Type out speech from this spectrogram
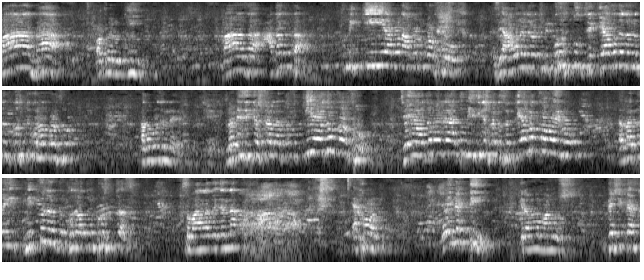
মা দা অথবা কি? মাজা আদান্তা, তুমি কি এমন আমল করছ যে আমলের জন্য তুমি প্রস্তুত, যে কেমনের জন্য তুমি প্রস্তুতি গ্রহণ করছ? কথা বলছেন না? নবী জিজ্ঞেস করলেন, তুমি কি অর্জন করছ? যে অর্জনের জন্য তুমি জিজ্ঞেস করতেছো, কেমন কবে হইব তার মানে তুমি মৃত্যু জন্য খোঁজা তুমি প্রস্তুত আছো। সুবহানাল্লাহ দেখেন না? এখন ওই ব্যক্তি, গ্রাম্য মানুষ, বেশি ব্যস্ত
